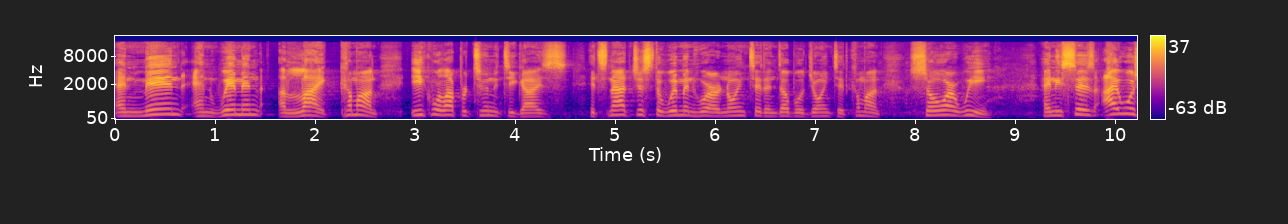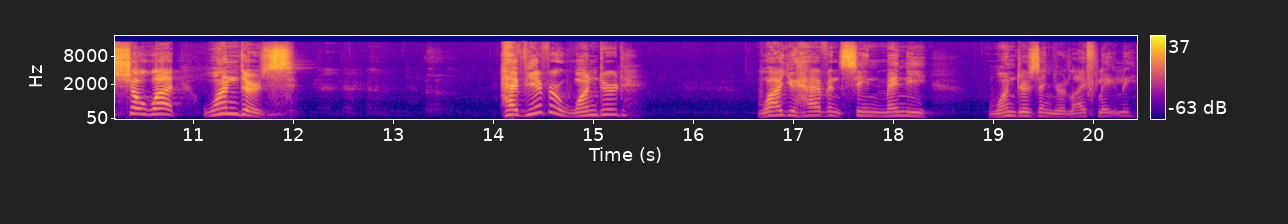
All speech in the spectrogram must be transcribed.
and men and women alike. Come on, equal opportunity, guys. It's not just the women who are anointed and double jointed. Come on, so are we. And he says, I will show what? Wonders. Have you ever wondered why you haven't seen many wonders in your life lately?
